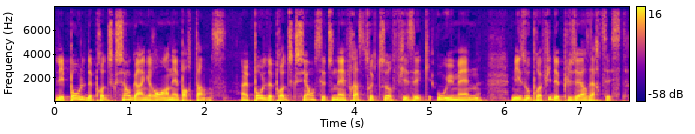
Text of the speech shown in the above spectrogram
les pôles de production gagneront en importance. Un pôle de production, c'est une infrastructure physique ou humaine mise au profit de plusieurs artistes.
